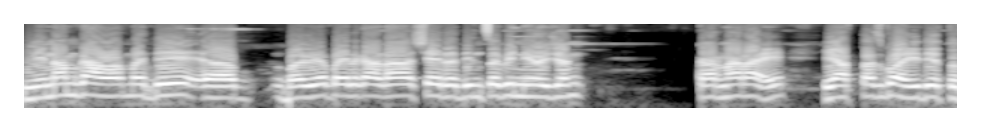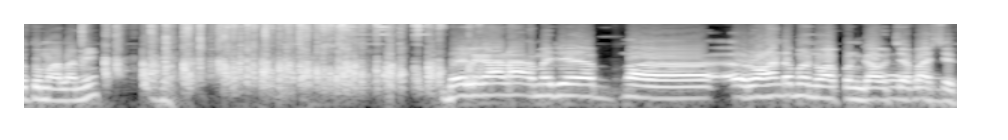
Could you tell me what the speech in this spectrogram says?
निनाम गावामध्ये भव्य बैलगाडा शर्यतींचं बी नियोजन करणार आहे. हे आत्ताच ग्वाही देतो तुम्हाला मी. बैलगाडा म्हणजे रोहांड म्हणू आपण गावच्या भाषेत.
